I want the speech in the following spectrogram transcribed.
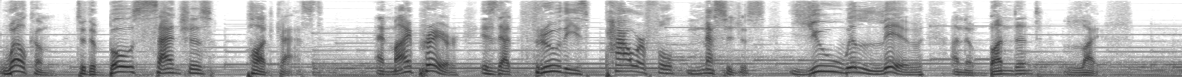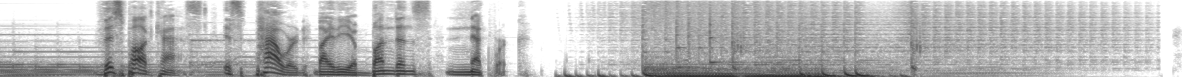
Welcome to the Bo Sanchez podcast. And my prayer is that through these powerful messages, you will live an abundant life. This podcast is powered by the Abundance Network.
